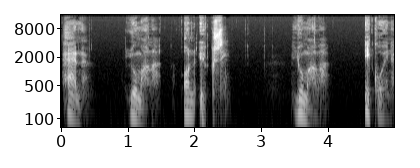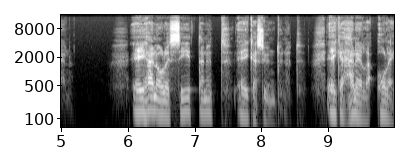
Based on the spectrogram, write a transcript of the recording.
hän, Jumala, on yksi. Jumala, ikuinen. Ei hän ole siittänyt eikä syntynyt, eikä hänellä ole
